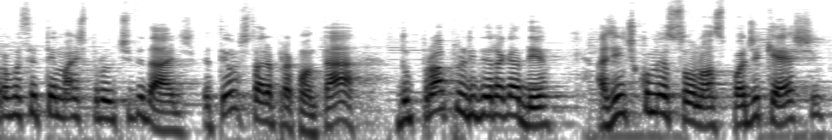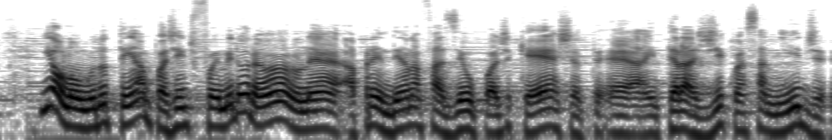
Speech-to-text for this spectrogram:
para você ter mais produtividade. Eu tenho uma história para contar do próprio Líder HD. A gente começou o nosso podcast e ao longo do tempo a gente foi melhorando, né? aprendendo a fazer o podcast, a, é, a interagir com essa mídia.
